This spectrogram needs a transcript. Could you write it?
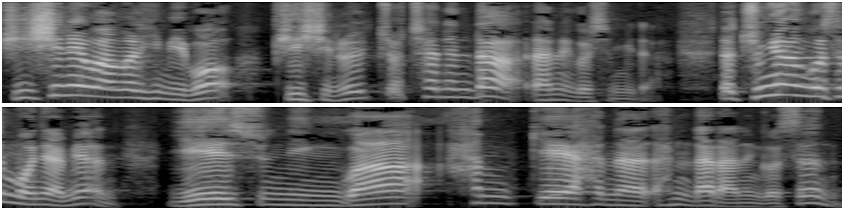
귀신의 왕을 힘입어 귀신을 쫓아낸다라는 것입니다. 자, 중요한 것은 뭐냐면 예수님과 함께 한다라는 것은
